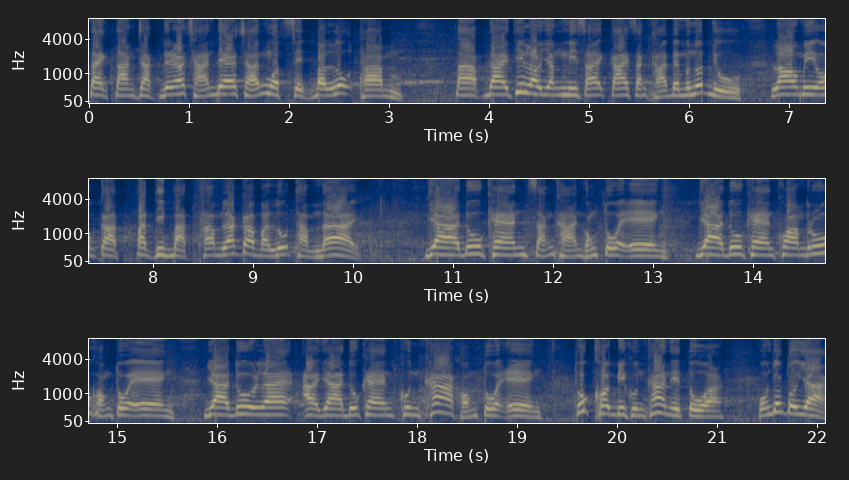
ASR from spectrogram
แตกต่างจากเดรัจฉานเดรัจฉานหมดสิทธิ์บรรลุธรรม ตราบใดที่เรายังมีสายกายสังขารเป็นมนุษย์อยู่ เรามีโอกาสปฏิบัติธรรมและก็บรรลุธรรมได้ อย่าดูแคลนสังขารของตัวเอง อย่าดูแคลนความรู้ของตัวเอง อย่าดูแลอ่าอย่าดูแคลนคุณค่าของตัวเอง ทุกคนมีคุณค่าในตัว ผมยกตัวอย่าง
